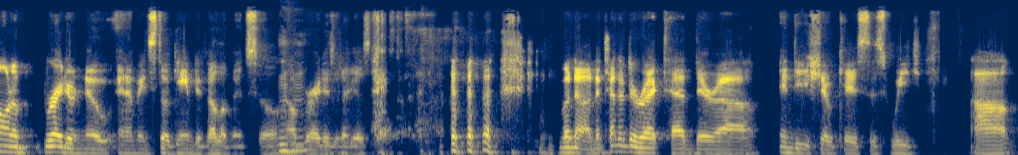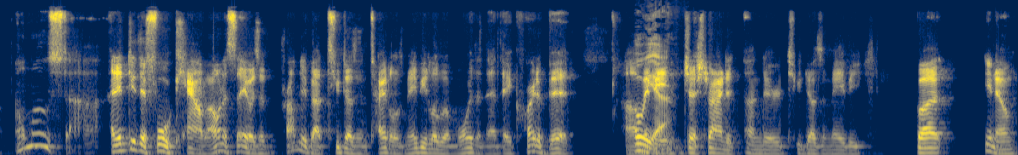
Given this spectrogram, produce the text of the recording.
on a brighter note, and I mean, still game development. So mm-hmm. how bright is it? I guess. but no, Nintendo Direct had their uh, indie showcase this week. Uh, almost, uh, I didn't do the full count. I want to say it was a, probably about two dozen titles, maybe a little bit more than that. They quite a bit. Uh, oh yeah, just trying to under two dozen maybe. But you know,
